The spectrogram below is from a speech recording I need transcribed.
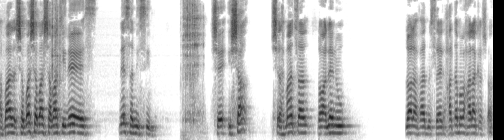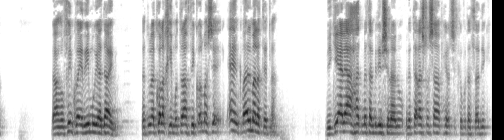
אבל שבוע שעבר שמעתי נס, נס הניסים. שאישה שרחמן צל, לא עלינו, לא על אף אחד מישראל, חלתה במחלה קשה. והרופאים כבר הרימו ידיים. נתנו לה כל הכימותרפי, כל מה שאין, כבר אין מה לתת לה. והגיע אליה אחד מהתלמידים שלנו, ונתן לה שלושה בחינות של כמות הצדיק.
